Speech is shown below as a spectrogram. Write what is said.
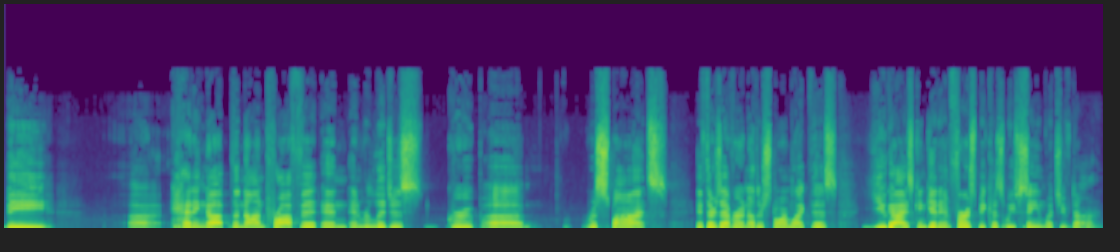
be uh, heading up the nonprofit and and religious group uh, response if there's ever another storm like this." You guys can get in first because we've seen what you've done.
